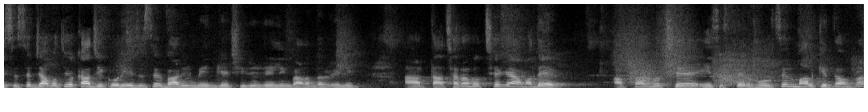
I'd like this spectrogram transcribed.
এসএস এর যাবতীয় কাজই করি এসএস এর বাড়ির মেইন গেট সিঁড়ির রেলিং বারান্দার রেলিং আর তাছাড়া হচ্ছে গিয়ে আমাদের আপনার হচ্ছে এসএস এর হোলসেল মাল কিন্তু আমরা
